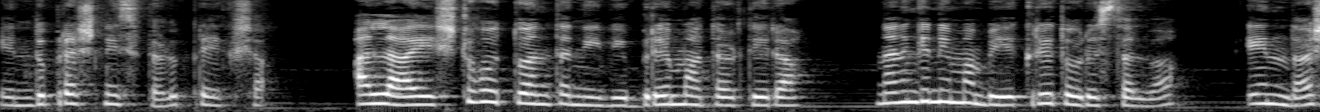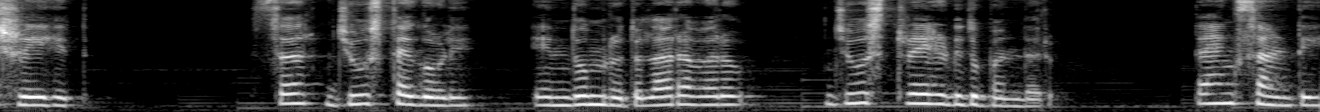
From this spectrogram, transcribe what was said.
ಎಂದು ಪ್ರಶ್ನಿಸಿದಳು ಪ್ರೇಕ್ಷ. ಅಲ್ಲ, ಎಷ್ಟು ಹೊತ್ತು ಅಂತ ನೀವಿಬ್ಬರೇ ಮಾತಾಡ್ತೀರಾ? ನನಗೆ ನಿಮ್ಮ ಬೇಕರಿ ತೋರಿಸಲ್ವಾ ಎಂದ ಶ್ರೀಹಿತ್. ಸರ್, ಜ್ಯೂಸ್ ತೆಗೊಳ್ಳಿ, ಎಂದು ಮೃದುಲಾರವರು ಜ್ಯೂಸ್ ಟ್ರೇ ಹಿಡಿದು ಬಂದರು. ಥ್ಯಾಂಕ್ಸ್ ಆಂಟಿ,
